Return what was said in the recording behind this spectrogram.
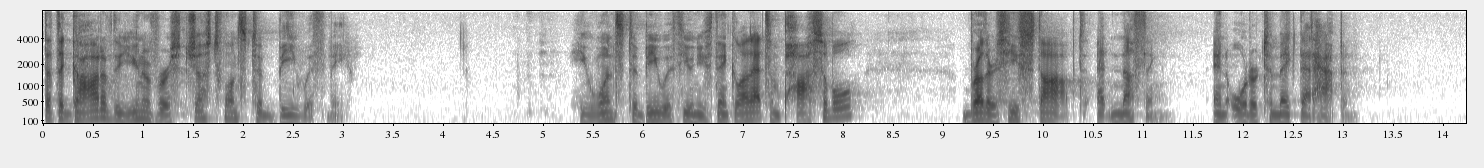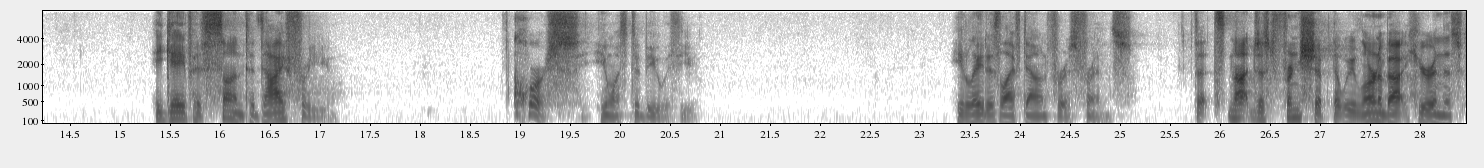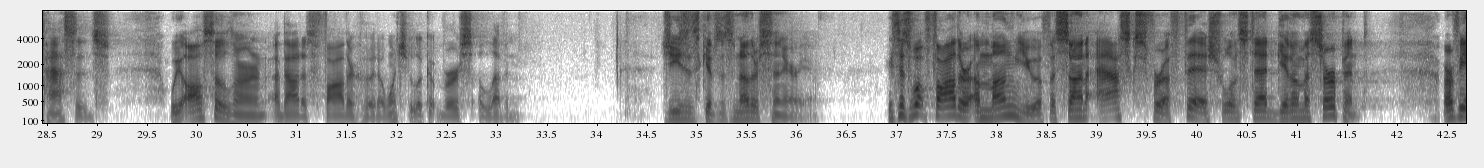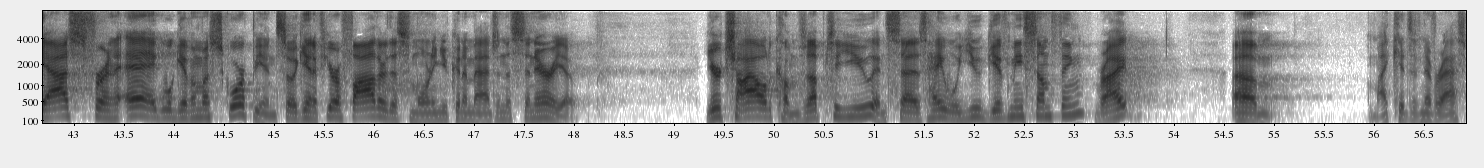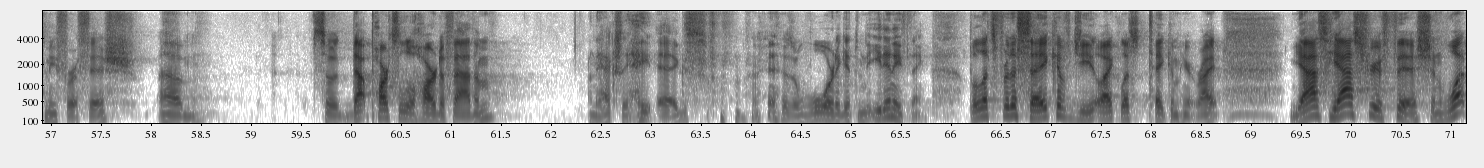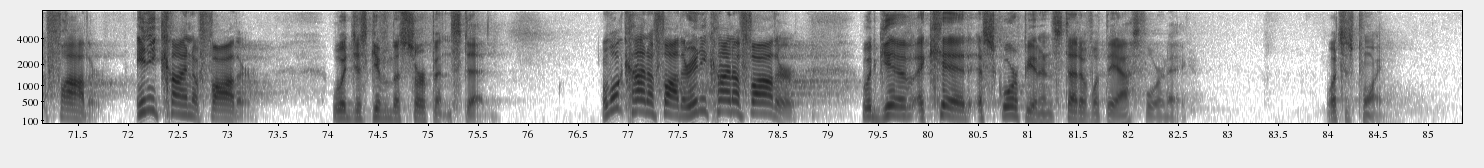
that the God of the universe just wants to be with me. He wants to be with you. And you think, well, that's impossible. Brothers, he stopped at nothing in order to make that happen. He gave his son to die for you. Of course, he wants to be with you he laid his life down for his friends. That's not just friendship that we learn about here in this passage. We also learn about his fatherhood. I want you to look at verse 11. Jesus gives us another scenario. He says, What father among you, if a son asks for a fish, will instead give him a serpent? Or if he asks for an egg, we'll give him a scorpion? So, again, if you're a father this morning, you can imagine the scenario. Your child comes up to you and says, Hey, will you give me something, right? Um, my kids have never asked me for a fish. Um, so that part's a little hard to fathom. And they actually hate eggs. There's a war to get them to eat anything. But let's, for the sake of, G, like, let's take them here, right? Yes, he asked for a fish, and what father, any kind of father, would just give him a serpent instead? What kind of father, any kind of father, would give a kid a scorpion instead of what they asked for an egg. What's his point?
